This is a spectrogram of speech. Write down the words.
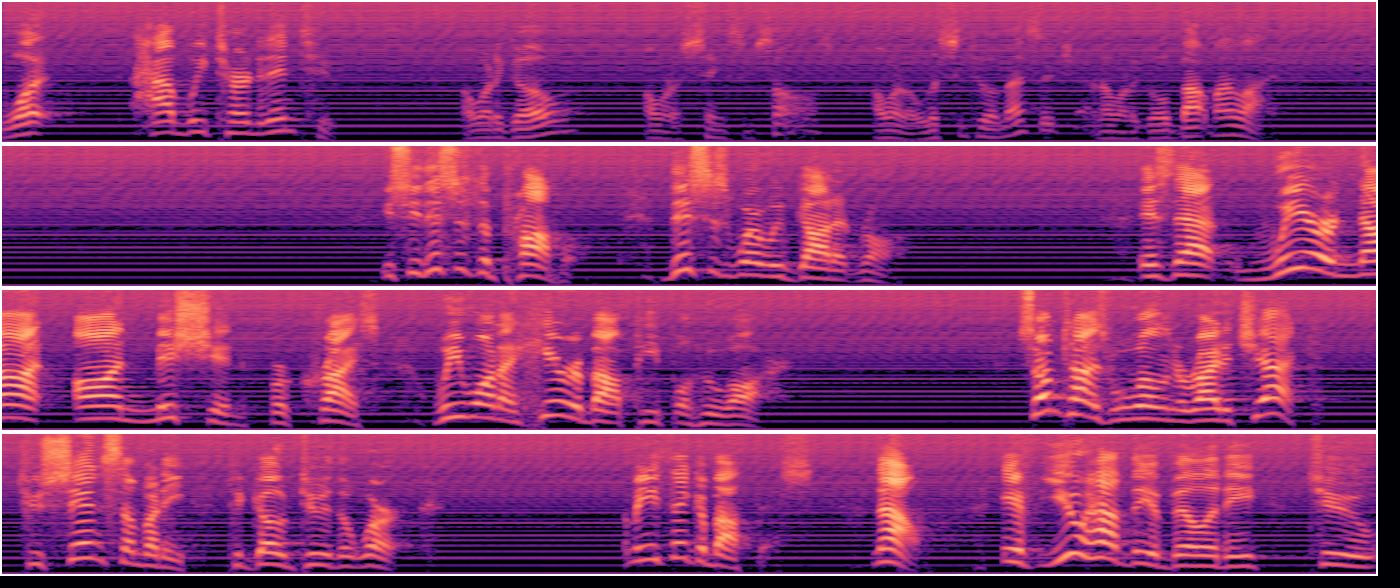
What have we turned it into? I want to go. I want to sing some songs. I want to listen to a message. And I want to go about my life. You see, this is the problem. This is where we've got it wrong. Is that we are not on mission for Christ. We want to hear about people who are. Sometimes we're willing to write a check to send somebody to go do the work. I mean, you think about this. Now, if you have the ability to,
